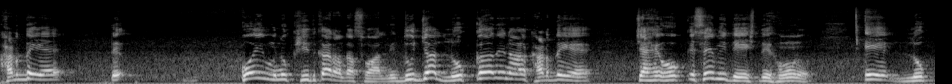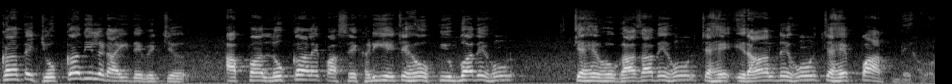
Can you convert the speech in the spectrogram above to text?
ਖੜਦੇ ਹੈ ਤੇ ਕੋਈ ਮਨੁੱਖੀ ਅਧਿਕਾਰਾਂ ਦਾ ਸਵਾਲ ਨਹੀਂ। ਦੂਜਾ, ਲੋਕਾਂ ਦੇ ਨਾਲ ਖੜਦੇ ਹੈ ਚਾਹੇ ਉਹ ਕਿਸੇ ਵੀ ਦੇਸ਼ ਦੇ ਹੋਣ, ਇਹ ਲੋਕਾਂ ਤੇ ਜੋਕਾਂ ਦੀ ਲੜਾਈ ਦੇ ਵਿੱਚ ਆਪਾਂ ਲੋਕਾਂ ਵਾਲੇ ਪਾਸੇ ਖੜੀਏ, ਚਾਹੇ ਉਹ ਕਿਊਬਾ ਦੇ ਹੋਣ, ਚਾਹੇ ਉਹ ਗਾਜ਼ਾ ਦੇ ਹੋਣ, ਚਾਹੇ ਈਰਾਨ ਦੇ ਹੋਣ, ਚਾਹੇ ਭਾਰਤ ਦੇ ਹੋਣ।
